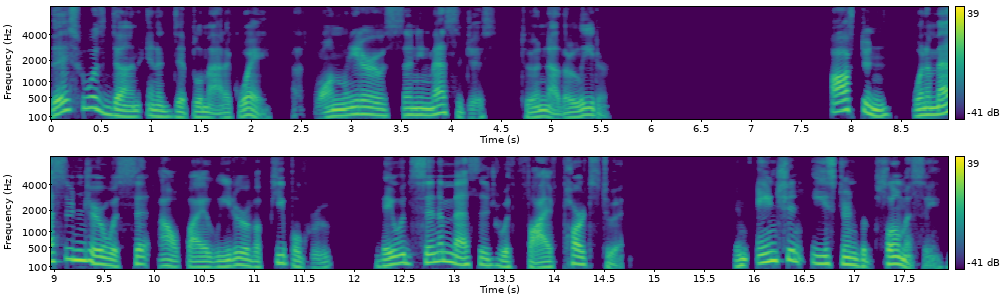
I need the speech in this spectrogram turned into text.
This was done in a diplomatic way, as one leader was sending messages to another leader. Often, when a messenger was sent out by a leader of a people group, they would send a message with five parts to it. In ancient Eastern diplomacy,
